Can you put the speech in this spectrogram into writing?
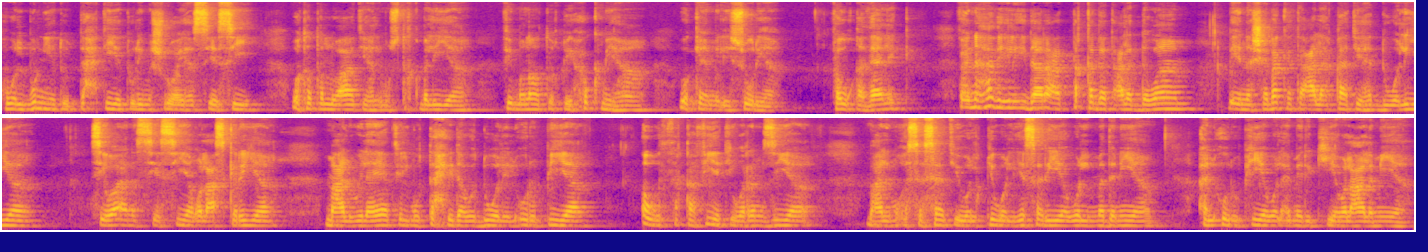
هو البنية التحتية لمشروعها السياسي وتطلعاتها المستقبلية في مناطق حكمها وكامل سوريا. فوق ذلك فإن هذه الإدارة اعتقدت على الدوام بأن شبكة علاقاتها الدولية سواء السياسية والعسكرية مع الولايات المتحدة والدول الأوروبية أو الثقافية والرمزية مع المؤسسات والقوى اليسارية والمدنية الأوروبية والأمريكية والعالمية.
